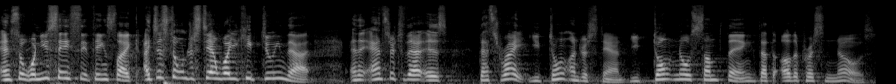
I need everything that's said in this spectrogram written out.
And so when you say things like, I just don't understand why you keep doing that, and the answer to that is, that's right, you don't understand. You don't know something that the other person knows.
